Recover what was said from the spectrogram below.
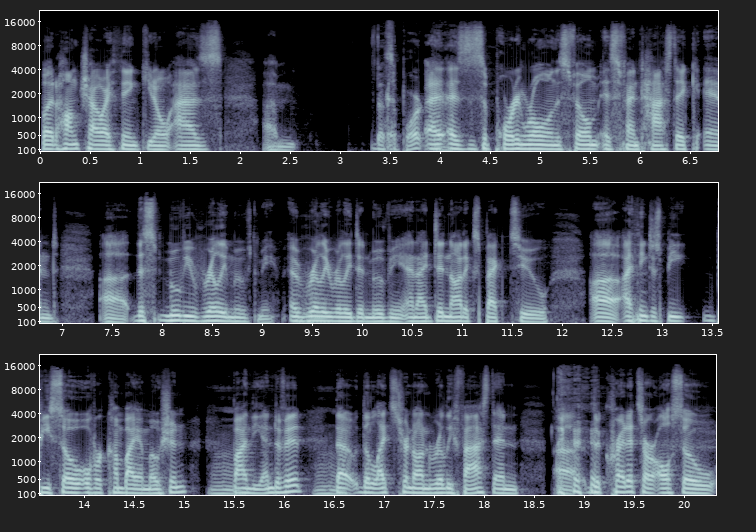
But hong chau i think you know as um, the support. a- as the supporting role in this film is fantastic and uh, this movie really moved me. It really really did move me and i did not expect to uh, i think just be be so overcome by emotion by the end of it that the lights turned on really fast and uh, the credits are also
